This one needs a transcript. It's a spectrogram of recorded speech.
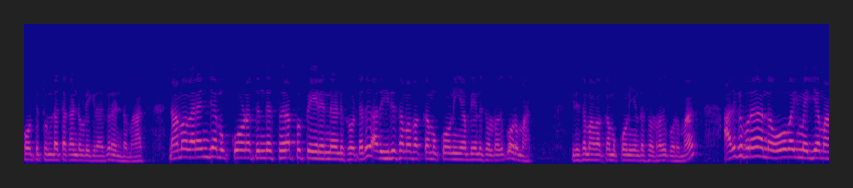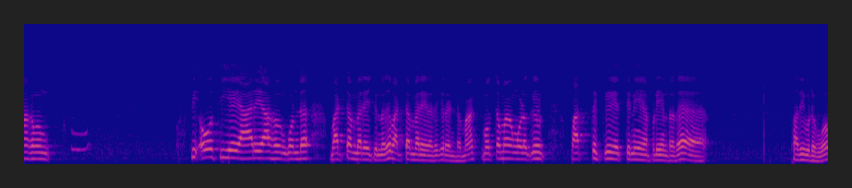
கோட்டு துண்டத்தை கண்டுபிடிக்கிறதுக்கு ரெண்டு மார்க்ஸ் நம்ம வரைஞ்ச முக்கோணத்தின் சிறப்பு பேர் என்னன்னு கேட்டது அது இருசமபக்க முக்கோணி அப்படின்னு சொல்கிறதுக்கு ஒரு மார்க்ஸ் இருசமபக்க முக்கோணி என்று சொல்கிறதுக்கு ஒரு மார்க்ஸ் அதுக்கு பிறகு அந்த ஓவை மையமாகவும் சி ஓசியை ஆரையாகவும் கொண்ட வட்டம் வரைய சொன்னது. வட்டம் வரைகிறதுக்கு ரெண்டு மார்க்ஸ் மொத்தமாக உங்களுக்கு பத்துக்கு எத்தனை அப்படின்றத பதிவிடுங்கோ.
